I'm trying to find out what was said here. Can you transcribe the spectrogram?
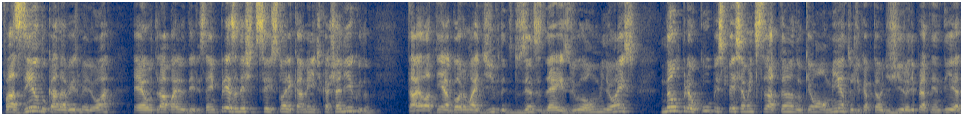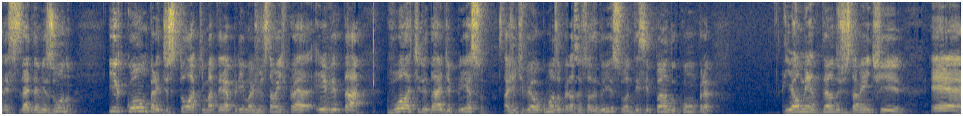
fazendo cada vez melhor é o trabalho deles. A empresa deixa de ser historicamente caixa líquido, tá? ela tem agora uma dívida de 210,1 milhões, não preocupa, especialmente se tratando que é um aumento de capital de giro para atender a necessidade da Mizuno, e compra de estoque matéria-prima justamente para evitar volatilidade de preço. A gente vê algumas operações fazendo isso, antecipando compra e aumentando justamente é,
